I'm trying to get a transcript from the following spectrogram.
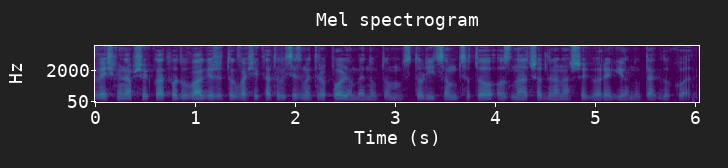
weźmy na przykład pod uwagę, że to właśnie Katowice z Metropolią będą tą stolicą. Co to oznacza dla naszego regionu tak dokładnie?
